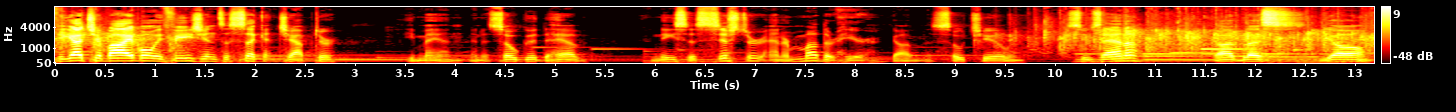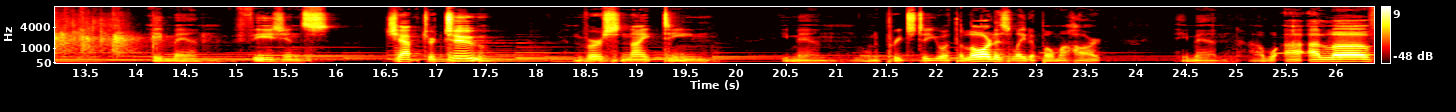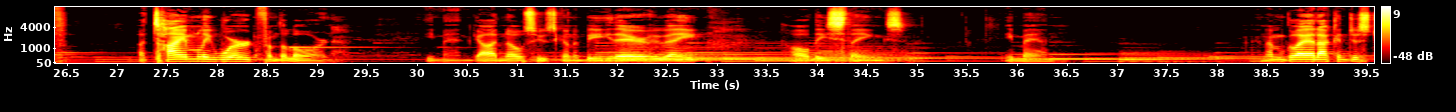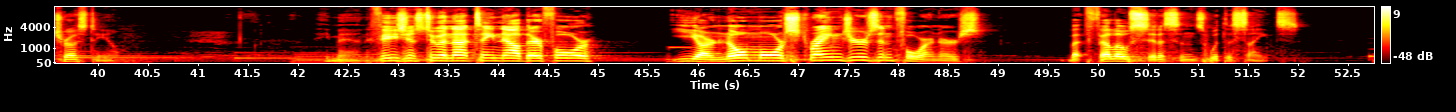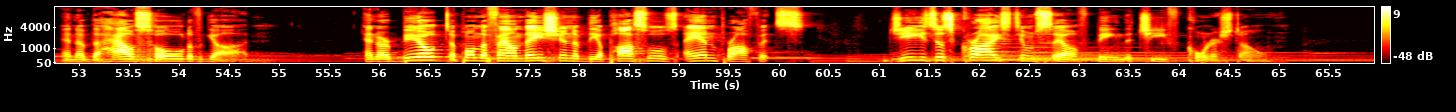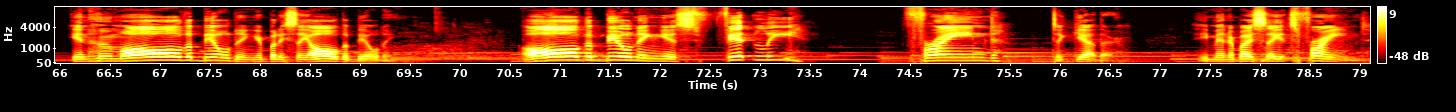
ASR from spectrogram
If you got your Bible, Ephesians, the second chapter. Amen. And it's so good to have Nisa's sister and her mother here. God is so chill. And Susanna, God bless y'all. Amen. Ephesians chapter 2, verse 19. Amen. I want to preach to you what the Lord has laid upon my heart. Amen. I, I, I love a timely word from the Lord. Amen. God knows who's going to be there, who ain't, all these things. Amen. And I'm glad I can just trust Him. Amen. Ephesians 2 and 19. Now, therefore, ye are no more strangers and foreigners, but fellow citizens with the saints and of the household of God and are built upon the foundation of the apostles and prophets, Jesus Christ Himself being the chief cornerstone, in whom all the building, everybody say, all the building, all the building is fitly framed together. Amen. Everybody say it's framed.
